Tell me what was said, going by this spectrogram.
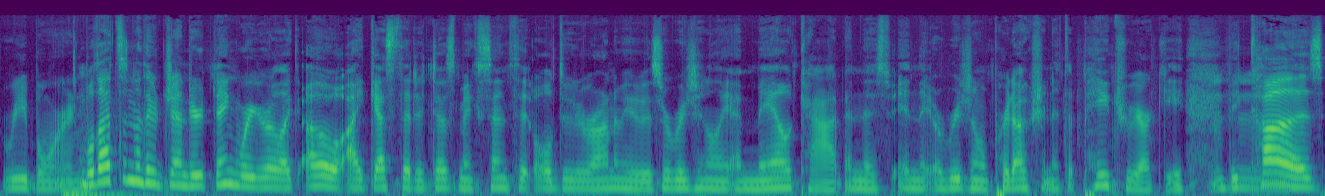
reborn. Well, that's another gendered thing where you're like, oh, I guess that it does make sense that Old Deuteronomy was originally a male cat, and this in the original production, it's a patriarchy Mhm. because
